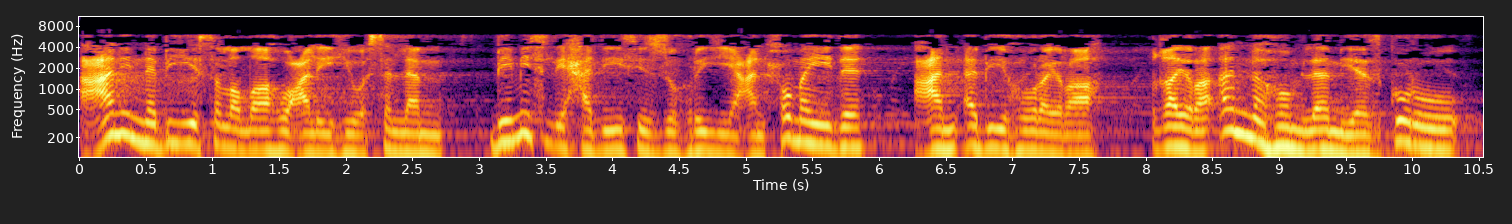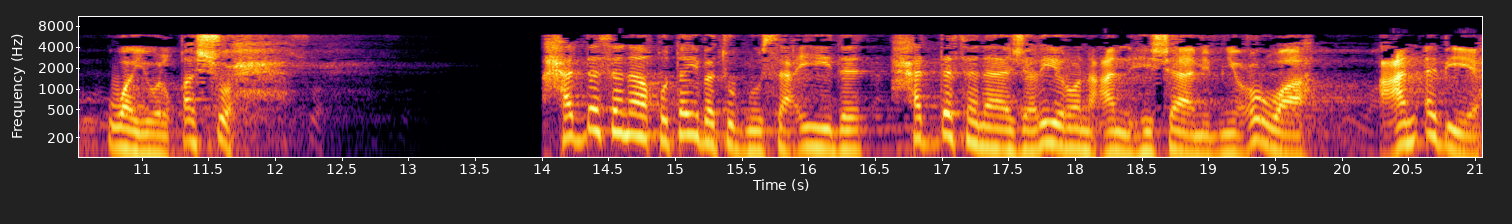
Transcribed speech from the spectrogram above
عن النبي صلى الله عليه وسلم بمثل حديث الزهري عن حميد عن أبي هريرة غير أنهم لم يذكروا ويلقى الشح. حدثنا قتيبة بن سعيد حدثنا جرير عن هشام بن عروة عن أبيه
